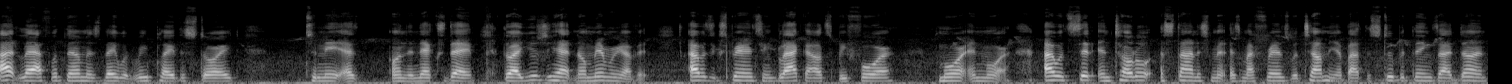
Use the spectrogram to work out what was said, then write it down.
I'd laugh with them as they would replay the story to me as on the next day, though I usually had no memory of it. I was experiencing blackouts before more and more. I would sit in total astonishment as my friends would tell me about the stupid things I'd done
